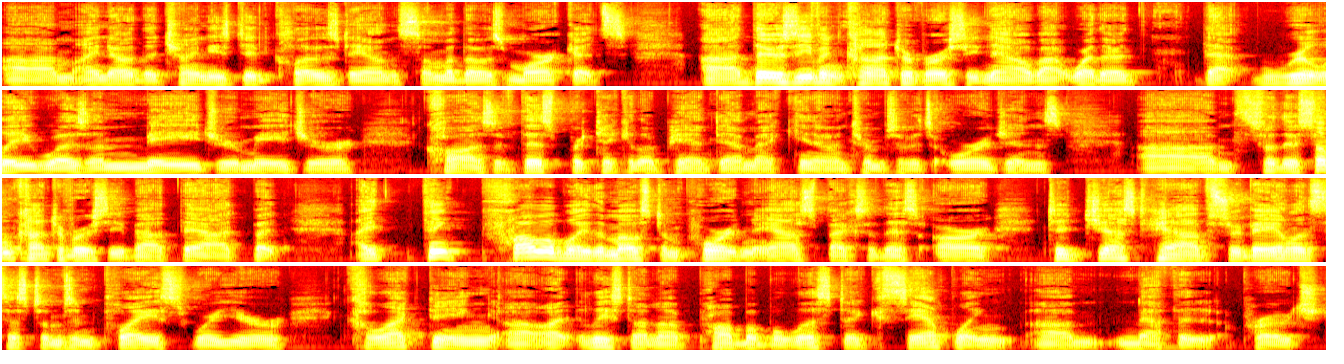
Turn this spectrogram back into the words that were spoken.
Um, I know the Chinese did close down some of those markets. Uh, there's even controversy now about whether that really was a major, major cause of this particular pandemic, you know, in terms of its origins. Um, so there's some controversy about that. But I think probably the most important aspects of this are to just have surveillance systems in place where you're collecting, uh, at least on a probabilistic sampling um, method approach,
